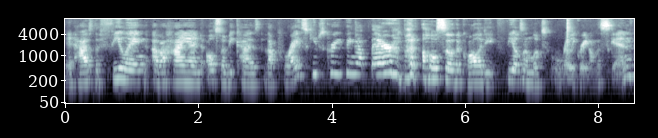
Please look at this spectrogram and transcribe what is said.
It has the feeling of a high-end also because the price keeps creeping up there, but also the quality feels and looks really great on the skin.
